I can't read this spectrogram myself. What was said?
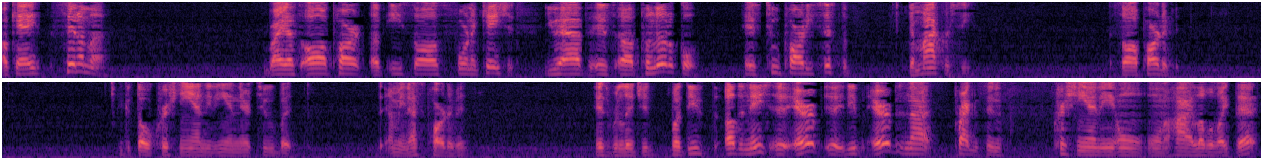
okay, cinema, right? That's all part of Esau's fornication. You have his uh, political, his two-party system, democracy. That's all part of it. You could throw Christianity in there too, but I mean, that's part of it. His religion, but these other nations, uh, Arab, uh, the Arab is not practicing Christianity on on a high level like that.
